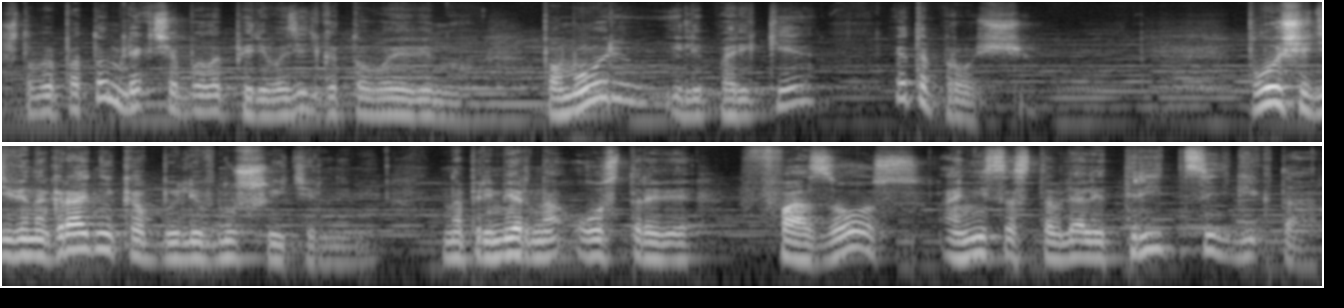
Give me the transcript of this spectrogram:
чтобы потом легче было перевозить готовое вино. По морю или по реке это проще. Площади виноградников были внушительными. Например, на острове Фазос они составляли 30 гектаров.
